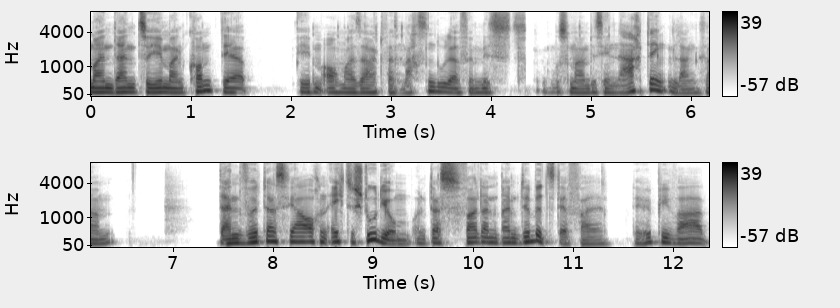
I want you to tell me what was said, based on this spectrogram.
man dann zu jemandem kommt, der eben auch mal sagt, was machst denn du da für Mist? Muss mal ein bisschen nachdenken langsam. Dann wird das ja auch ein echtes Studium. Und das war dann beim Dibbits der Fall. Der Hüppi war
